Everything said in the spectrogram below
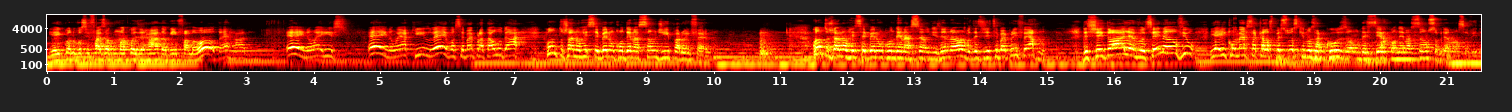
E aí quando você faz alguma coisa errada, alguém fala: "Ô, oh, tá errado". Ei, não é isso. Ei, não é aquilo. Ei, você vai para tal lugar. Quantos já não receberam condenação de ir para o inferno? Quantos já não receberam condenação dizendo: "Não, desse jeito você vai para o inferno"? Desse jeito, olha, você não, viu? E aí começa aquelas pessoas que nos acusam de ser condenação sobre a nossa vida.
